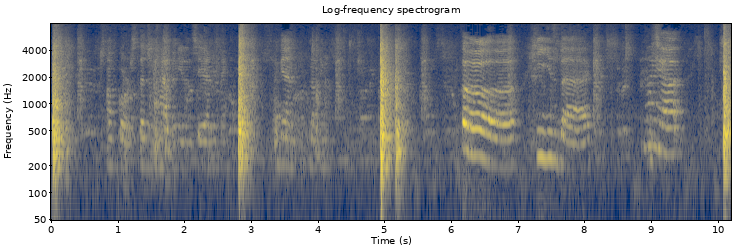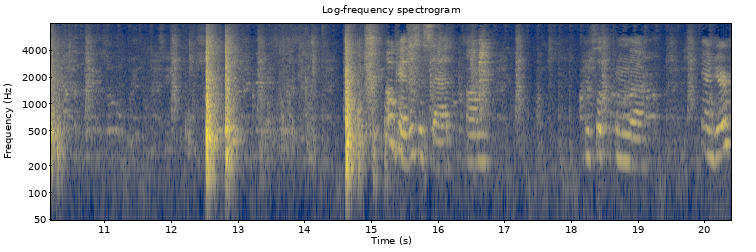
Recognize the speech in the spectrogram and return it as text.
Of course, that didn't happen. You didn't see anything. Again, nothing. Uh, he's back. Not yet. Okay, this is sad. Um, I'm gonna flip from the hand here.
